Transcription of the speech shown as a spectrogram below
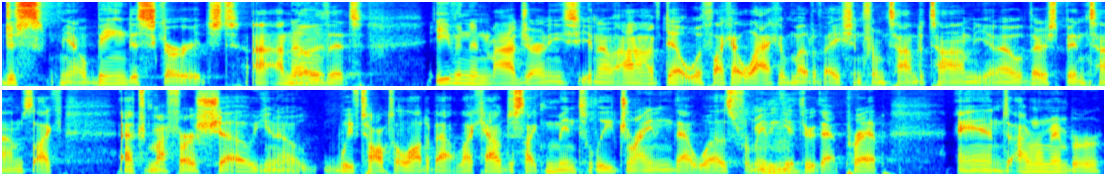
just you know being discouraged. I, I know Right. that even in my journeys, you know, I've dealt with like a lack of motivation from time to time. You know, there's been times like after my first show, you know, we've talked a lot about like how just like mentally draining that was for me to mm-hmm. get through that prep. And I remember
